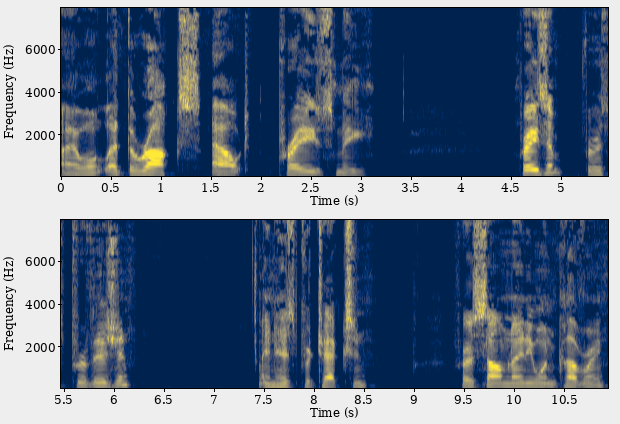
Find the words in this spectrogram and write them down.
I won't let the rocks out praise me. Praise Him for His provision and His protection, for Psalm 91 covering,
